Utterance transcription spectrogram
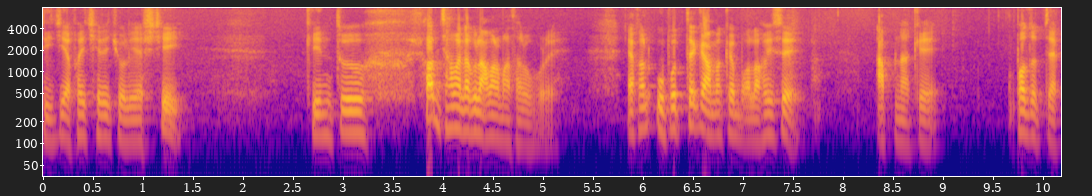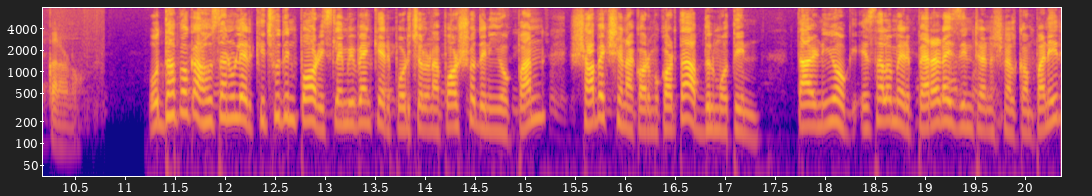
ডিজিএফআই ছেড়ে চলে আসছি। কিন্তু সব ঝামেলাগুলো আমার মাথার উপরে। এখন উপর থেকে আমাকে বলা হয়েছে, আপনাকে পদত্যাগ করানো। অধ্যাপক আহসানুলের কিছুদিন পর ইসলামী ব্যাংকের পরিচালনা পর্ষদে নিয়োগ পান সাবেক সেনা কর্মকর্তা আব্দুল মতিন। তার নিয়োগ এসালমের প্যারাডাইজ ইন্টারন্যাশনাল কোম্পানির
